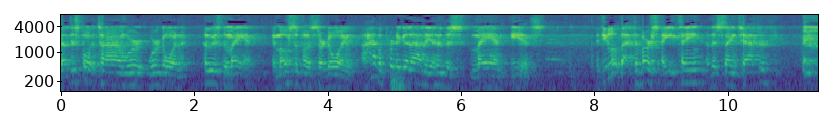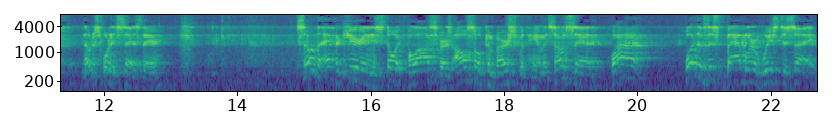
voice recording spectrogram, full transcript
Now, at this point in time, we're, we're going, who is the man? And most of us are going, I have a pretty good idea who this man is. If you look back to verse 18 of this same chapter, notice what it says there. Some of the Epicurean and Stoic philosophers also conversed with him, and some said, Why, what does this babbler wish to say?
